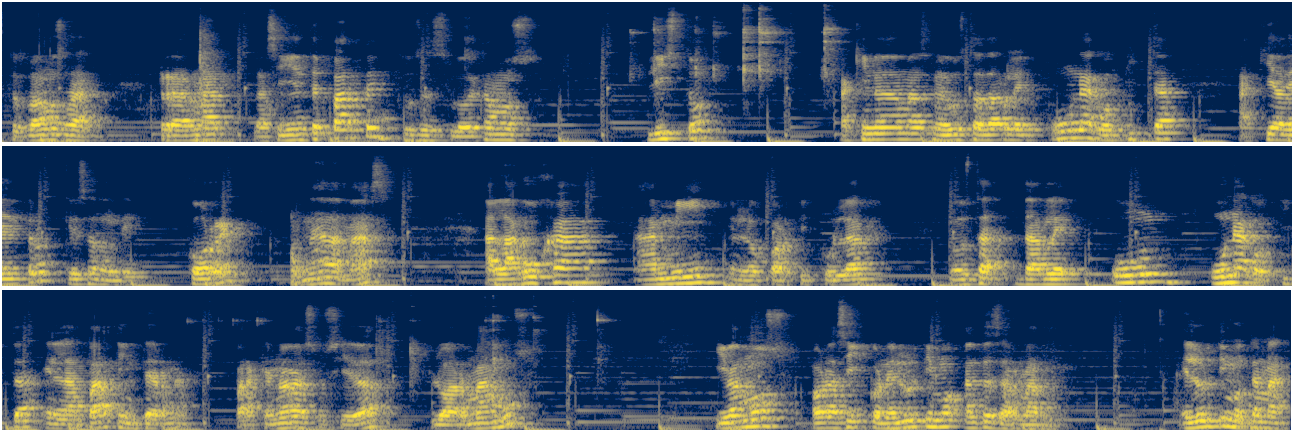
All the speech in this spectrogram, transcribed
Entonces vamos a rearmar la siguiente parte, entonces lo dejamos listo. Aquí nada más me gusta darle una gotita aquí adentro, que es a donde corre, nada más. A la aguja, a mí en lo particular, me gusta darle un, una gotita en la parte interna para que no haga suciedad. Lo armamos y vamos ahora sí con el último antes de armarlo. El último tema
